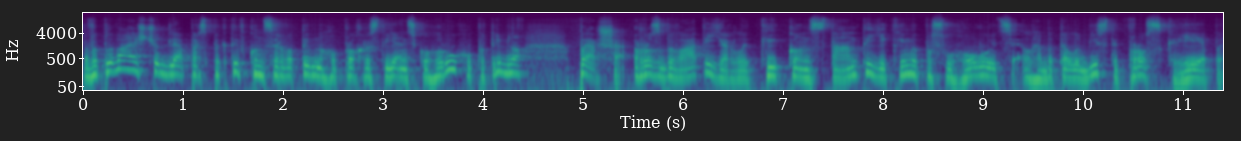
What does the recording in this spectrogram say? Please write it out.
випливає, що для перспектив консервативного прохристиянського руху потрібно Перше розбивати ярлики константи, якими послуговуються ЛГБТ-лобісти про скрепи,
